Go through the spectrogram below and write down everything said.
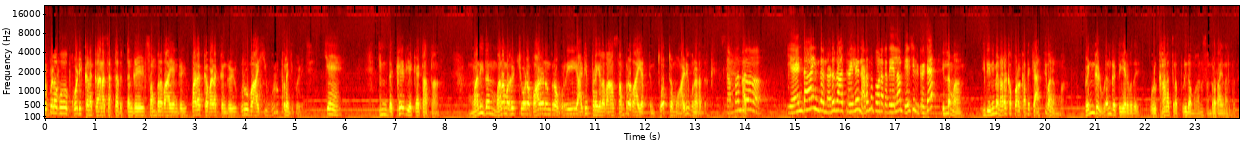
எவ்வளவோ கோடிக்கணக்கான சட்ட திட்டங்கள் சம்பிரதாயங்கள் பழக்க வழக்கங்கள் உருவாகி உருக்குலைஞ்சு போயிடுச்சு. ஏன்? இந்த கேள்வியை கேட்டாதான் மனிதன் மனமகிழ்ச்சியோட வாழணுங்கிற ஒரே அடிப்படையில தான் சம்பிரதாயத்தின் தோற்றமும் அழிவு நடந்திருக்கு. சம்பந்தம் ஏன்டா இந்த நடுராத்திரியில நடந்து போன கதையெல்லாம் பேசிக்கிட்டு இருக்க? இல்லம்மா இது இனிமே நடக்க போற கதைக்கு அஸ்திவாரம்மா. பெண்கள் உடன்கட்டு ஏறுவது ஒரு காலத்துல புனிதமான சம்பிரதாயமா இருந்தது.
